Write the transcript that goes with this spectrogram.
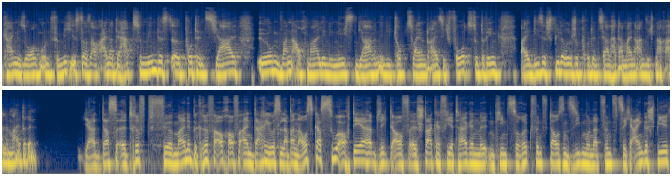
keine Sorgen. Und für mich ist das auch einer, der hat zumindest äh, Potenzial, irgendwann auch mal in den nächsten Jahren in die Top 32 vorzudringen, weil dieses spielerische Potenzial hat er meiner Ansicht nach allemal drin. Ja, das äh, trifft für meine Begriffe auch auf einen Darius Labanauskas zu. Auch der blickt auf äh, starke vier Tage in Milton Keynes zurück, 5750 eingespielt.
